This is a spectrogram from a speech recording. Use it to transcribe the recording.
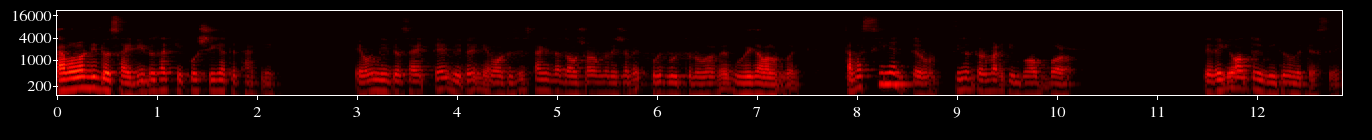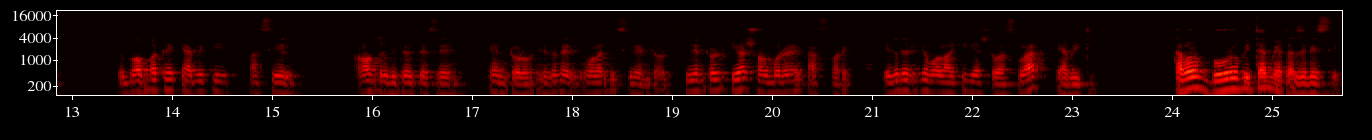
তারপর হলো নিডোসাইড নিডোসাইড কি কোষিকাতে থাকে। এবং নিডোসাইটের ভিতরে নেমাটোসিস থাকে যা দংশন অঙ্গ হিসাবে খুবই গুরুত্বপূর্ণভাবে ভূমিকা পালন করে। তারপর সিলেন্টেরন। সিলেন্টেরন মানে কি? গব্বর তো কি অন্তরের ভিতরে হইতেছে? তো গব্বর থেকে ক্যাভিটি বা সিল আর অন্তরের ভিতরে হইতেছে এন্টোরন। এই জন্য এটাকে বলা হয় কি? সিলেন্টরন। সিলেন্টরন কী হয় সংবরণের কাজ করে? এই জন্য এটাকে বলা হয় কি? Gastrovascular cavity. তারপর বহুরবিতা মেটাজেনেসিস।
